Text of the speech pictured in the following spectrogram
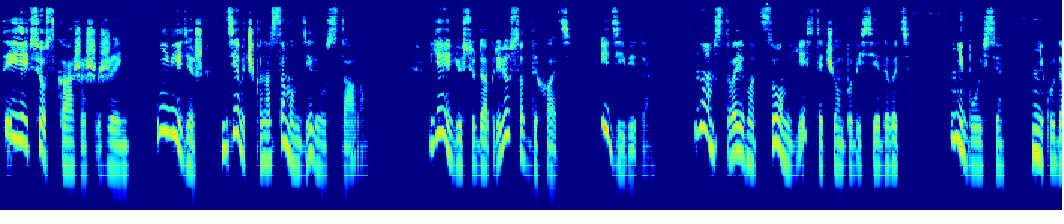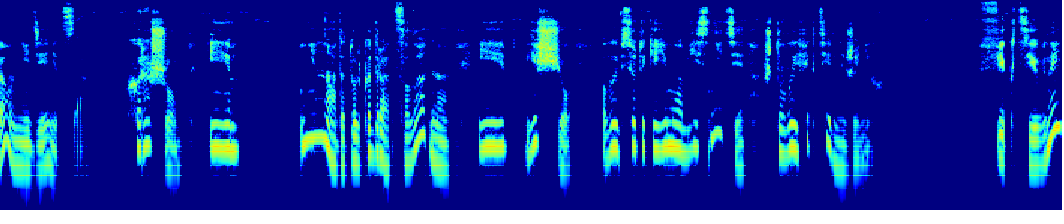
Ты ей все скажешь, Жень. Не видишь, девочка на самом деле устала. Я ее сюда привез отдыхать. Иди, Вита. Нам с твоим отцом есть о чем побеседовать. Не бойся, никуда он не денется. Хорошо. И не надо только драться, ладно? И еще, вы все-таки ему объясните, что вы эффективный жених. Фиктивный?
